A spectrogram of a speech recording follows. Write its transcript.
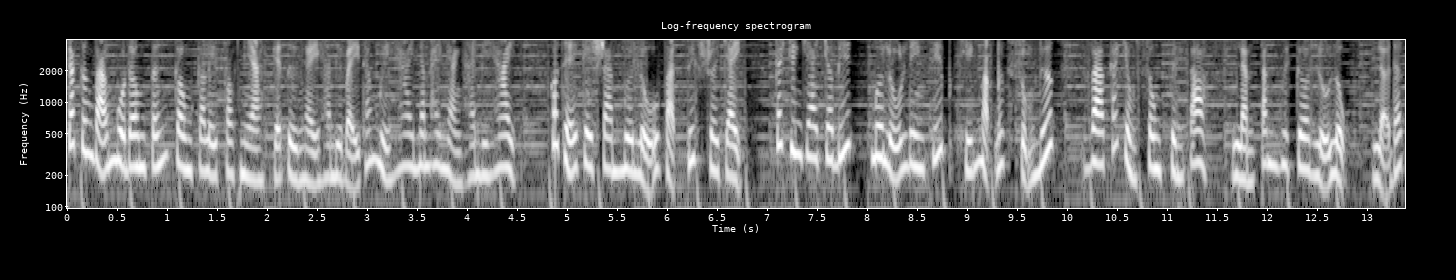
Các cơn bão mùa đông tấn công California kể từ ngày 27 tháng 12 năm 2022 có thể gây ra mưa lũ và tuyết rơi dày. Các chuyên gia cho biết mưa lũ liên tiếp khiến mặt đất sũng nước và các dòng sông phình to làm tăng nguy cơ lũ lụt, lở đất.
